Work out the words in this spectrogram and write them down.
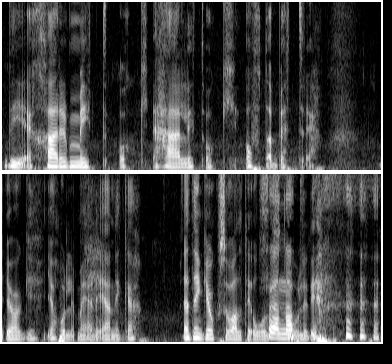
det är charmigt och härligt och ofta bättre. Jag, jag håller med dig Annika. Jag tänker också vara lite old sen school att, i det.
